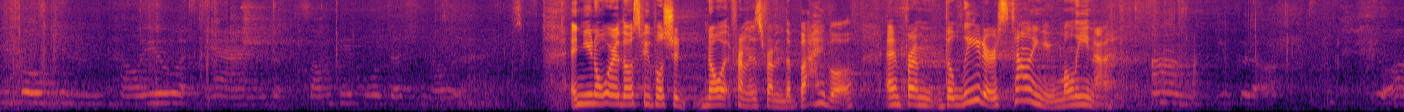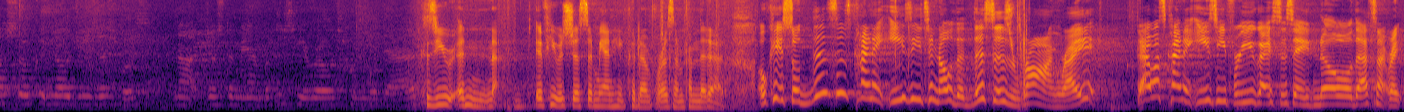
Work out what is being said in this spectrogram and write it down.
people can tell you, and some people just know that. And you know where those people should know it from is from the Bible and from the leaders telling you, Melina. Because you and if he was just a man he couldn't have risen from the dead. Okay so this is kind of easy to know that this is wrong right? That was kind of easy for you guys to say no that's not right.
